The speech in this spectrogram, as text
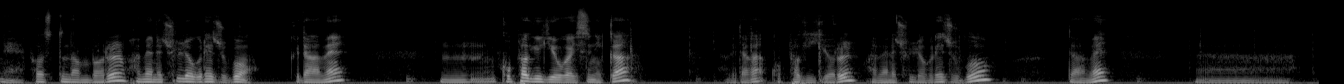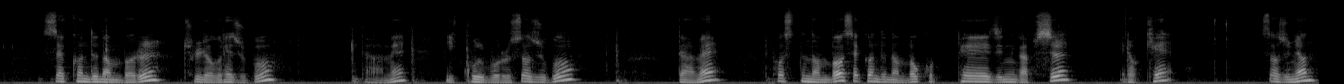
네, 퍼스트 넘버를 화면에 출력을 해주고 그 다음에 음, 곱하기 기호가 있으니까 여기다가 곱하기 기호를 화면에 출력을 해주고 그 다음에 어, 세컨드 넘버를 출력을 해주고 그 다음에 이퀄보를 써주고 그 다음에 퍼스트 넘버, 세컨드 넘버 곱해진 값을 이렇게 써주면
